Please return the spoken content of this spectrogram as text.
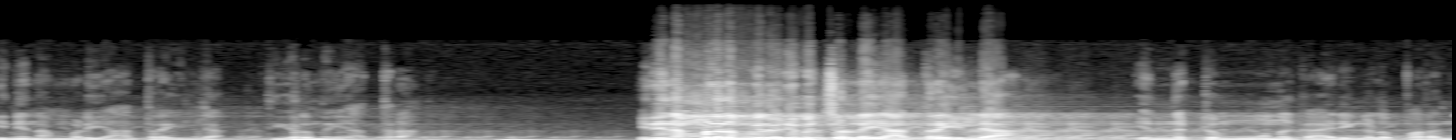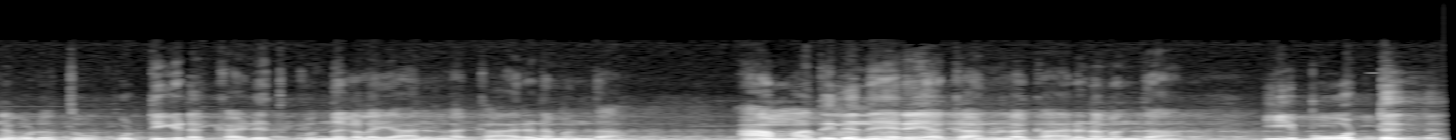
ഇനി നമ്മൾ യാത്രയില്ല. തീർന്നു യാത്ര. ഇനി നമ്മൾ തമ്മിൽ ഒരുമിച്ചുള്ള യാത്രയില്ല. എന്നിട്ട് മൂന്ന് കാര്യങ്ങൾ പറഞ്ഞു കൊടുത്തു. കുട്ടിയുടെ കഴു കുന്നുകളയാനുള്ള കാരണമെന്താ? ആ മതിൽ നേരെയാക്കാനുള്ള കാരണമെന്താ? ഈ ബോട്ട്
